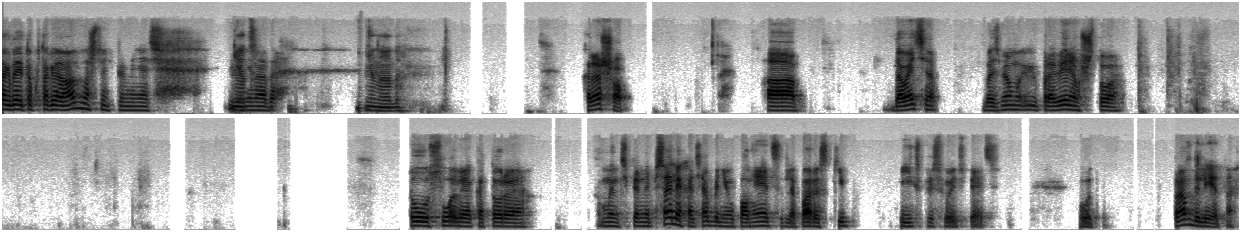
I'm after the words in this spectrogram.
Тогда и только тогда надо на что-нибудь поменять? Нет. не надо? Не надо. Хорошо. А, давайте возьмем и проверим, что то условие, которое мы теперь написали, хотя бы не выполняется для пары skip и x присвоить 5. Вот. Правда ли это?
